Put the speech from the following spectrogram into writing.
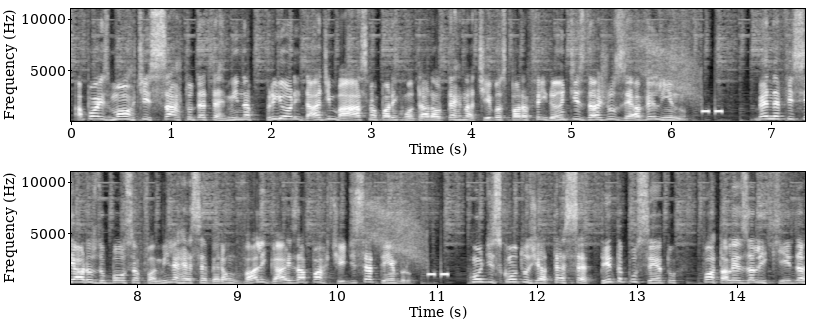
Após morte, Sarto determina prioridade máxima para encontrar alternativas para feirantes da José Avelino. Beneficiários do Bolsa Família receberão Vale Gás a partir de setembro. Com descontos de até 70%, Fortaleza Liquida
